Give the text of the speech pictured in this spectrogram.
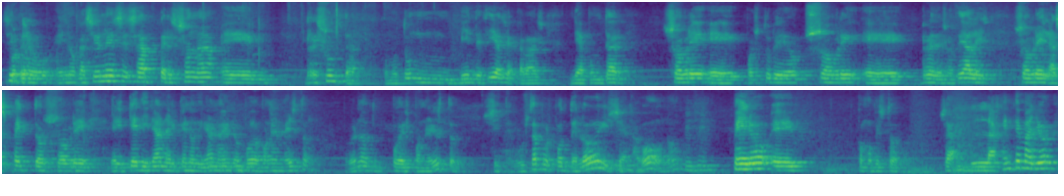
Sí, pero en ocasiones esa persona eh, resulta, como tú bien decías y acabas de apuntar, sobre eh, postureo, sobre eh, redes sociales, sobre el aspecto, sobre el qué dirán, el qué no dirán, ahí no puedo ponerme esto. Bueno, tú puedes poner esto. Si te gusta, pues póntelo y se acabó, ¿no? Pero eh, como que es todo. O sea, la gente mayor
